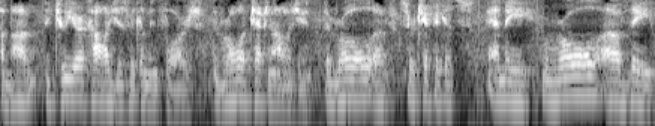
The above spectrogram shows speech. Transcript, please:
about the two year colleges becoming fours, the role of technology, the role of certificates, and the role of the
